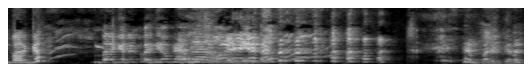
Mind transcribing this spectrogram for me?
ਬਰਗਰ ਬਰਗਰ ਕੋਈ ਨਹੀਂ ਪਹਿਲਾਂ ਛੋੜੇ ਬਰਗਰ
